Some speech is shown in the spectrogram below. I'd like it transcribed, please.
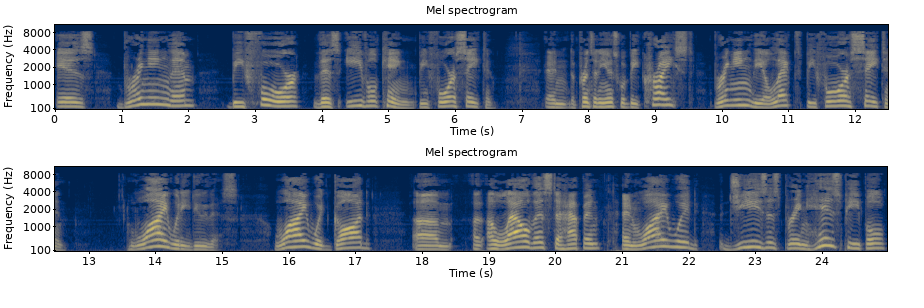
is bringing them before this evil king, before Satan. And the prince of the eunuchs would be Christ bringing the elect before Satan. Why would he do this? Why would God um, allow this to happen? And why would Jesus bring his people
